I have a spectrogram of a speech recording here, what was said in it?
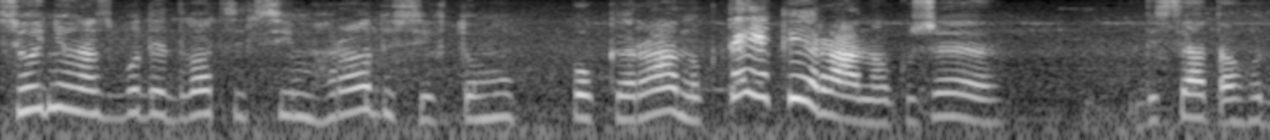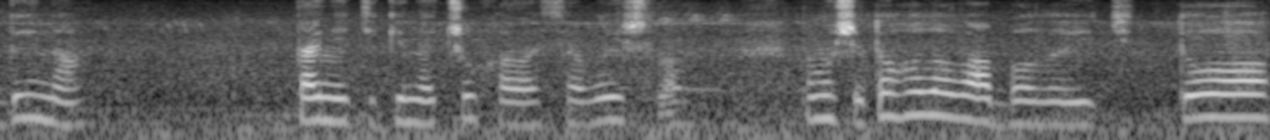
Сьогодні у нас буде 27 градусів, тому поки ранок. Та який ранок? Вже 10 година. Таня тільки начухалася, вийшла. Тому що то голова болить, то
